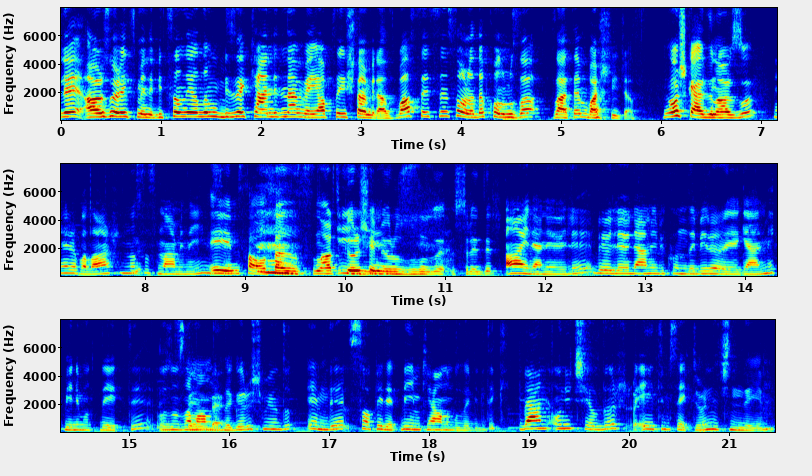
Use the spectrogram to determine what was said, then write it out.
Öncelikle Arzu öğretmeni bir tanıyalım. Bize kendinden ve yaptığı işten biraz bahsetsin. Sonra da konumuza zaten başlayacağız. Hoş geldin Arzu. Merhabalar, nasılsın Armine? iyi misin? İyiyim sağ ol sen nasılsın? Artık İyiyim. görüşemiyoruz uzun süredir. Aynen öyle. Böyle önemli bir konuda bir araya gelmek beni mutlu etti. Uzun benim zamandır de. da görüşmüyorduk. Hem de sohbet etme imkanı bulabildik. Ben 13 yıldır eğitim sektörünün içindeyim.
